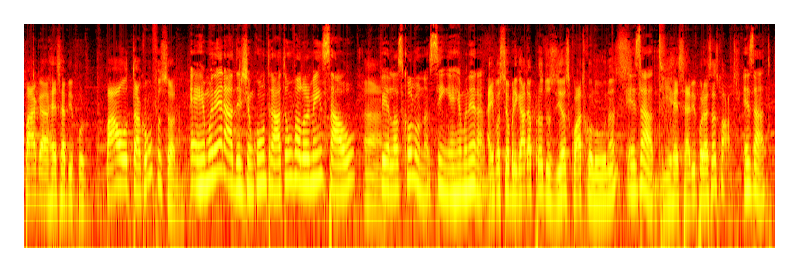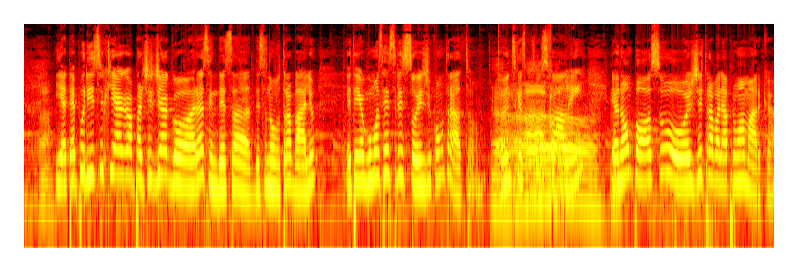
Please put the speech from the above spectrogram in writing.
paga, recebe por pauta, como funciona? É remunerado, a gente tem um contrato, um valor mensal Ah. pelas colunas. Sim, é remunerado. Aí você é obrigado a produzir as quatro colunas Exato. e recebe por essas quatro. Exato. Ah. E até por isso que a partir de agora, assim, dessa, desse novo trabalho, eu tenho algumas restrições de contrato. Ah. Antes que as pessoas Ah. falem, eu não posso hoje trabalhar para uma marca.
